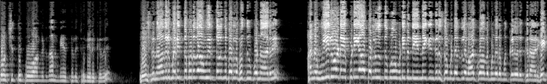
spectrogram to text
போட்சத்துக்கு போவாங்கன்னு தான் மேத்தில் சொல்லி இருக்குது இயேசுநாதர் மறித்த பிறகுதான் உயிர் தெளிந்து பரலோகத்துக்கு போனாரு. ஆனா உயிரோடு எப்படியா பரலோகத்துக்கு போக முடியும் என்று இன்றைக்கும் கிறிஸ்தவ மண்டலத்தில் வாக்குவாதம் பண்ணுற மக்கள் இருக்கிறார்கள்.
